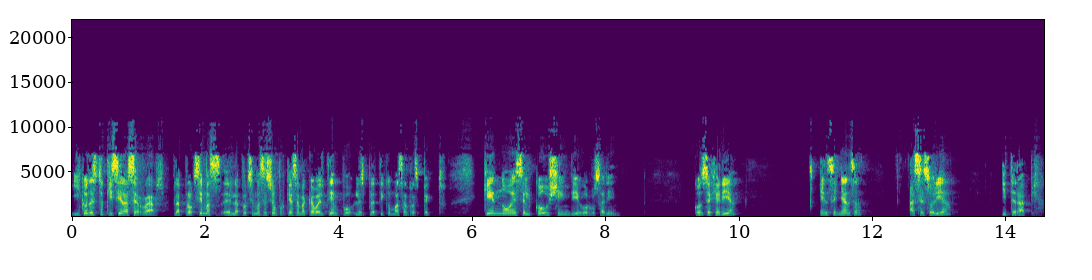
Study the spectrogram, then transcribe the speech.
Y con esto quisiera cerrar la próxima, eh, la próxima sesión, porque ya se me acaba el tiempo, les platico más al respecto. ¿Qué no es el coaching, Diego Rusarín? Consejería, enseñanza, asesoría y terapia.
